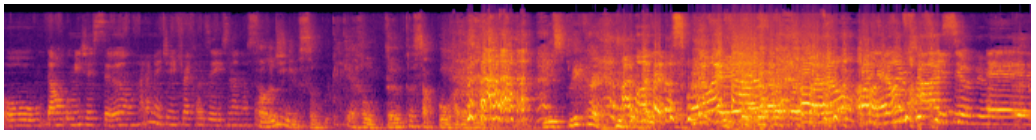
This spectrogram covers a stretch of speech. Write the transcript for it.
ou dar alguma injeção. Raramente a gente vai fazer isso na nossa Falando em injeção, por que, que erram tanto essa porra? dessa- Me explica aí. Olha, da sua não é fácil. Ó, não, olha, não é fácil. É,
